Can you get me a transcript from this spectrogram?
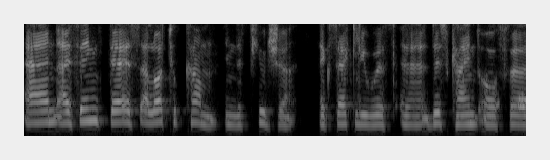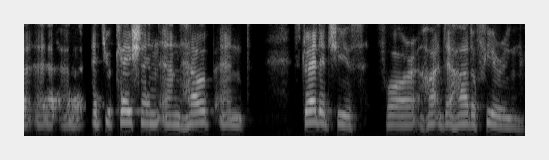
and I think there is a lot to come in the future. Exactly with uh, this kind of uh, uh, uh education and help and strategies for the hard of hearing.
